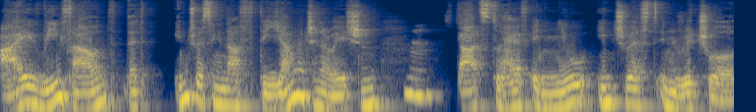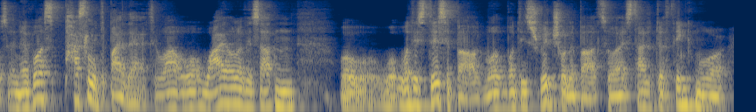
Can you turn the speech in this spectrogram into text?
I we found that interesting enough, the younger generation mm. starts to have a new interest in rituals, and I was puzzled by that. Why, why all of a sudden? What is this about? What, what is ritual about? So I started to think more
